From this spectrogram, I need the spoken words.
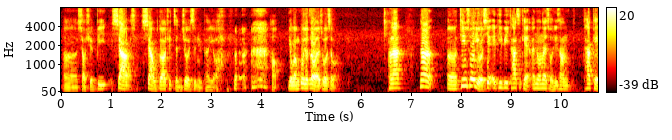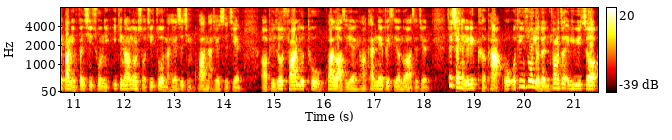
呃小学毕下下午都要去拯救一次女朋友。好，有玩过就知道我在说什么。好啦，那呃，听说有些 APP 它是可以安装在手机上，它可以帮你分析出你一天当中用手机做哪些事情，花哪些时间啊？比如说刷 YouTube 花多少时间啊？看 Netflix 用多少时间？这想想有点可怕。我我听说有的人装了这个 APP 之后，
